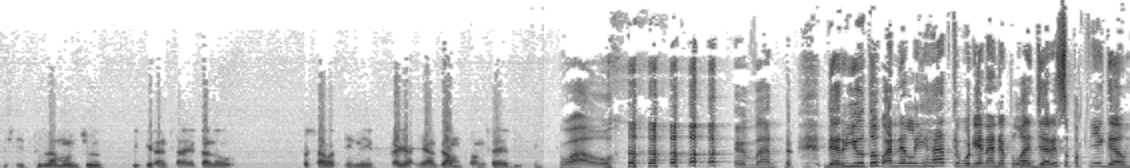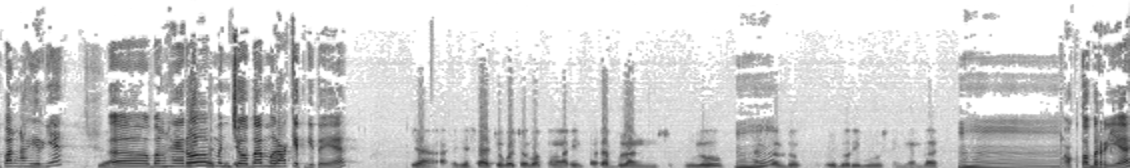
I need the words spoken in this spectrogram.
di situlah muncul pikiran saya kalau pesawat ini kayaknya gampang saya bikin. Wow. Hebat. Dari YouTube Anda lihat, kemudian Anda pelajari sepertinya gampang akhirnya Ya. eh, Bang Hairul mencoba merakit gitu ya. Ya, akhirnya saya coba-coba kemarin pada bulan 10 Mhm. tanggal 20 2019. Mhm. Oktober ya,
